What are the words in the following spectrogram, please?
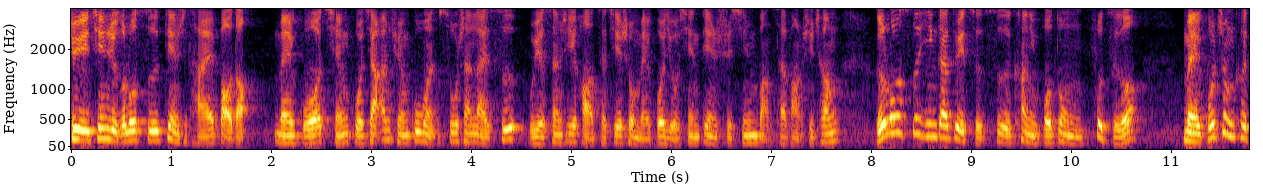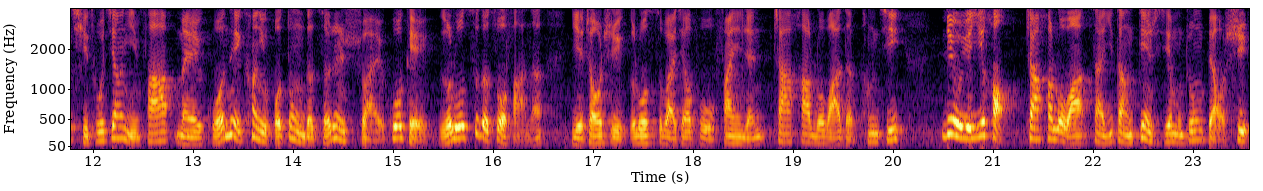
据今日俄罗斯电视台报道，美国前国家安全顾问苏珊·赖斯五月三十一号在接受美国有线电视新闻网采访时称，俄罗斯应该对此次抗议活动负责。美国政客企图将引发美国内抗议活动的责任甩锅给俄罗斯的做法呢，也招致俄罗斯外交部发言人扎哈罗娃的抨击。六月一号，扎哈罗娃在一档电视节目中表示，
